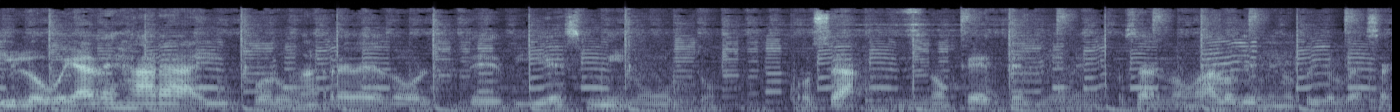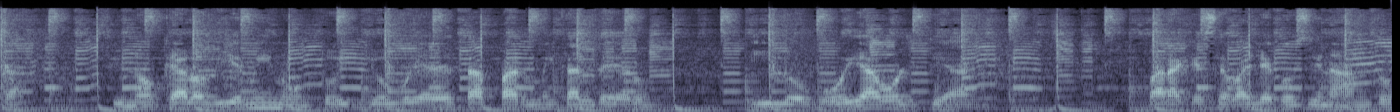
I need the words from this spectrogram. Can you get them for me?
Y lo voy a dejar ahí por un alrededor de 10 minutos. O sea, no que termine, o sea, no a los 10 minutos yo lo voy a sacar, sino que a los 10 minutos yo voy a destapar mi caldero y lo voy a voltear para que se vaya cocinando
